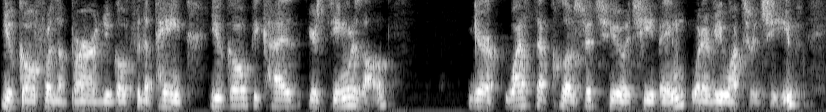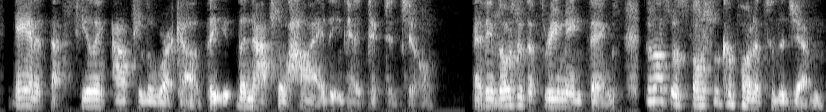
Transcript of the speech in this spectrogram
you go for the burn, you go for the pain. You go because you're seeing results. You're one step closer to achieving whatever you want to achieve, and it's that feeling after the workout, the the natural high that you get addicted to. I think those are the three main things. There's also a social component to the gym,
